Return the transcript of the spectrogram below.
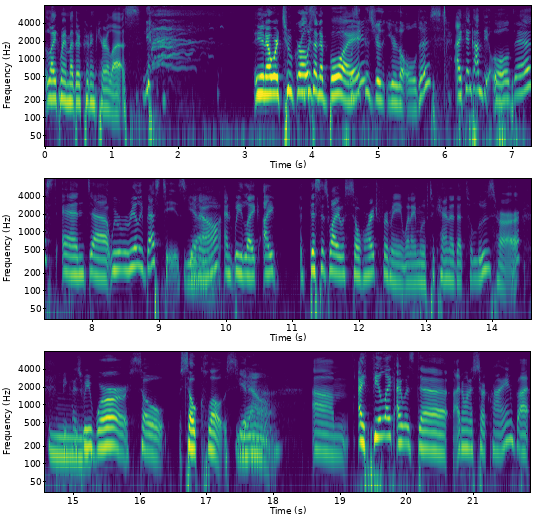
like my mother couldn't care less. You know, we're two girls Was- and a boy. Because you're you're the oldest? I think I'm the oldest, and uh, we were really besties, Yeah. you know. And we like I. This is why it was so hard for me when I moved to Canada to lose her because we were so so close, you know. Um, I feel like I was the. I don't want to start crying, but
